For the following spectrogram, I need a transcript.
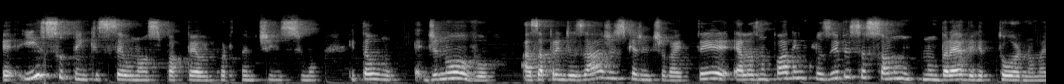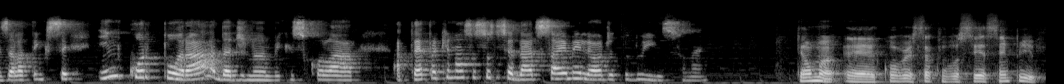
é, isso tem que ser o nosso papel importantíssimo. Então, é, de novo, as aprendizagens que a gente vai ter, elas não podem, inclusive, ser só num, num breve retorno, mas ela tem que ser incorporada à dinâmica escolar, até para que nossa sociedade saia melhor de tudo isso, né? Thelma, é, conversar com você é sempre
